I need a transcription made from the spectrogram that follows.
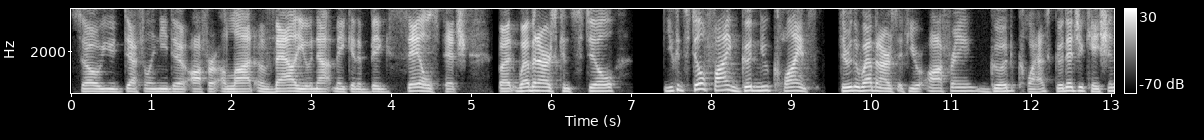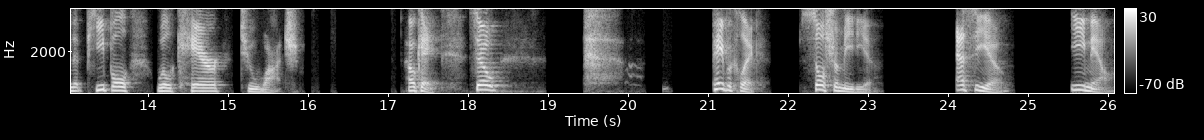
so you definitely need to offer a lot of value and not make it a big sales pitch but webinars can still you can still find good new clients through the webinars if you're offering good class, good education that people will care to watch. Okay, so pay per click, social media, SEO, email.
